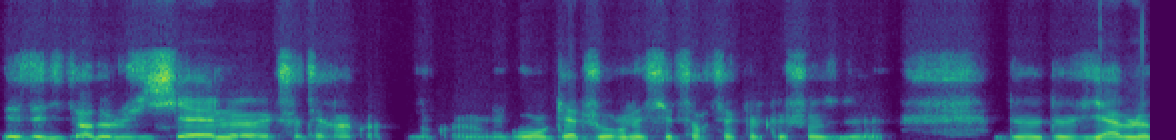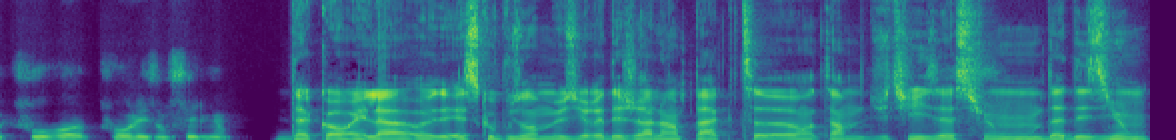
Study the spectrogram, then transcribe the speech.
des éditeurs de logiciels, etc. Donc en gros, en quatre jours, on a essayé de sortir quelque chose de de, de viable pour pour les enseignants. D'accord. Et là, est-ce que vous en mesurez déjà l'impact en termes d'utilisation, d'adhésion?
